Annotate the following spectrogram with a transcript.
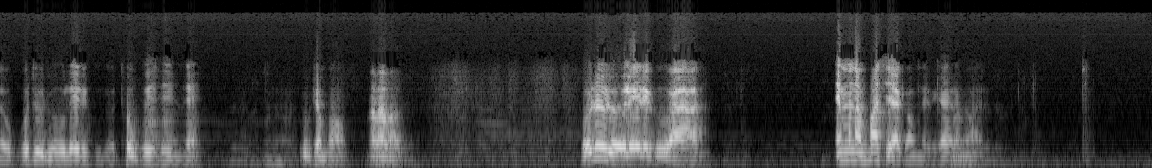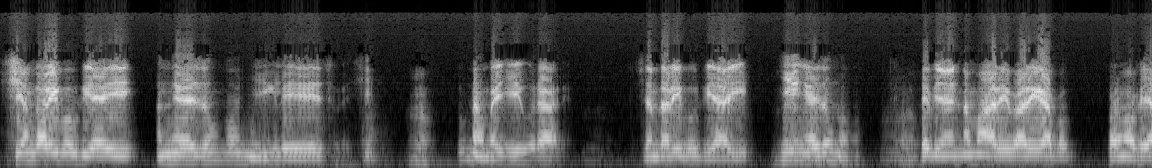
လို့ဝတ္ထုတို့လေးတခုတော့ထုတ်ပေးစေရင်လေဥက္ကမောင်းမှန်ပါပါဝတ္ထုတို့လေးတခုဟာအမှန်မှတ်စရာကောင်းတယ်ဒကာရမတို့ ရှင်သာရိပုတ္တရာဤအငယ်ဆုံးသောညီကလေးဆိုရရှိသူ့နာမည်ရေဝရတဲ့ရှင်သာရိပုတ္တရာကြီးညီငယ်ဆုံးတော့တပြန်နှမတွေဘာတွေကဘာမှဖះ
